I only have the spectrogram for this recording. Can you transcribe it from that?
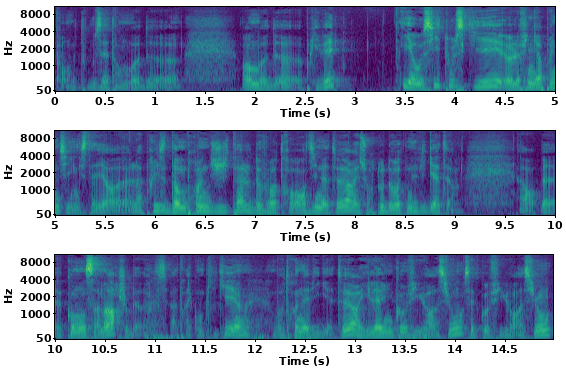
quand vous êtes en mode, en mode privé. Il y a aussi tout ce qui est le fingerprinting, c'est-à-dire la prise d'empreinte digitale de votre ordinateur et surtout de votre navigateur. Alors, ben, comment ça marche? Ben, C'est pas très compliqué. Hein. Votre navigateur, il a une configuration. Cette configuration,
